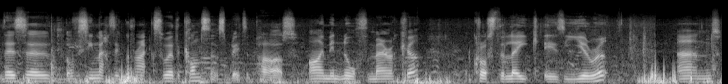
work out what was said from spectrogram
there's a, obviously massive cracks where the continents split apart. I'm in North America. Across the lake is Europe and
